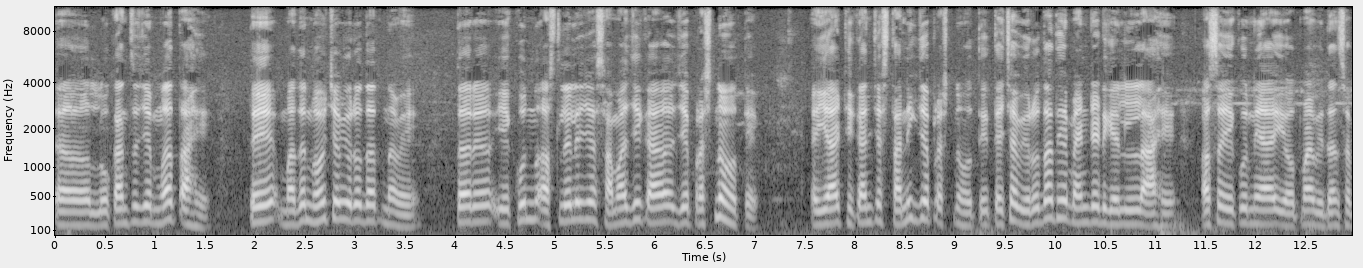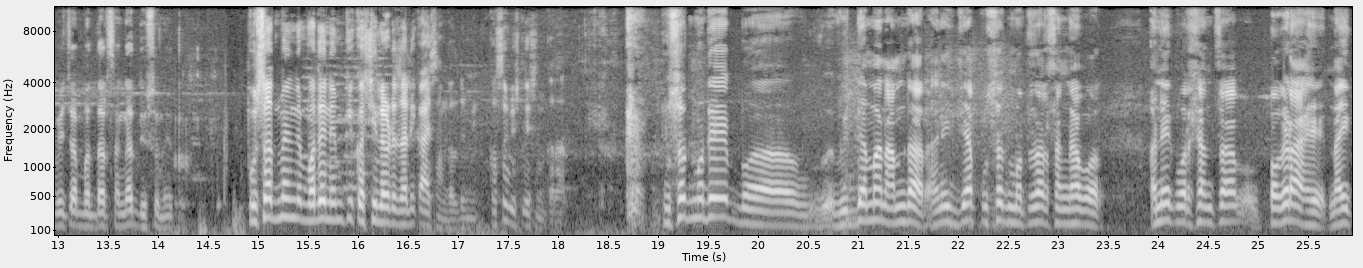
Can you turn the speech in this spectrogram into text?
लोकांचं जे मत आहे ते मदन भाऊच्या विरोधात नव्हे तर एकूण असलेले जे सामाजिक जे प्रश्न होते या ठिकाणचे स्थानिक जे प्रश्न होते त्याच्या विरोधात हे मॅन्डेट गेलेलं आहे असं एकूण या यवतमाळ विधानसभेच्या मतदारसंघात दिसून येतं. पुसदमध्ये नेमकी कशी लढत झाली काय सांगाल तुम्ही? कसं विश्लेषण कराल? पुसदमध्ये विद्यमान आमदार आणि ज्या पुसद मतदारसंघावर अनेक वर्षांचा पगडा आहे नाईक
